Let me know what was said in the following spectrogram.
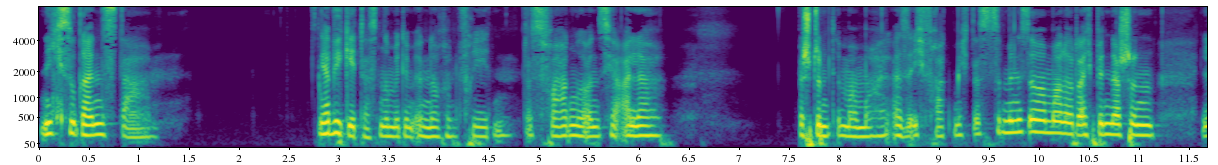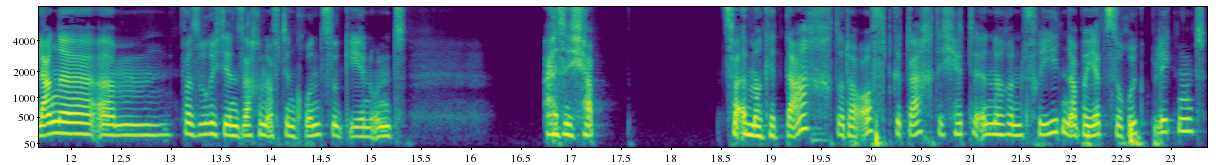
nicht so ganz da. Ja, wie geht das nur mit dem inneren Frieden? Das fragen wir uns ja alle bestimmt immer mal. Also ich frage mich das zumindest immer mal oder ich bin da schon lange, ähm, versuche ich den Sachen auf den Grund zu gehen. Und also ich habe zwar immer gedacht oder oft gedacht, ich hätte inneren Frieden, aber jetzt zurückblickend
